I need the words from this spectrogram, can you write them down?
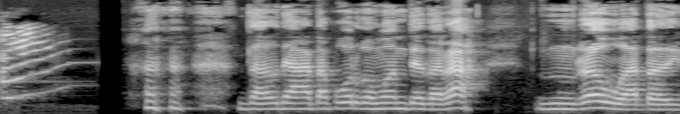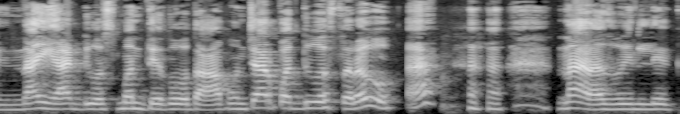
जाऊ द्या आता पोरग म्हणते तर रा राहू आता नाही आठ दिवस म्हणते तो तर आपण चार पाच दिवस तर राहू हा. नाराज होईल लेख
